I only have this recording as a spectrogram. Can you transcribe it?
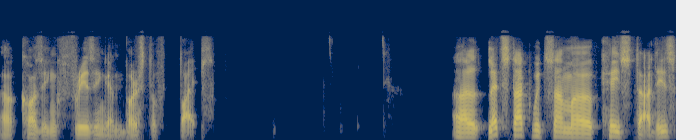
uh, causing freezing and burst of pipes. Uh, let's start with some case studies.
